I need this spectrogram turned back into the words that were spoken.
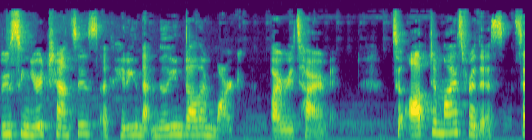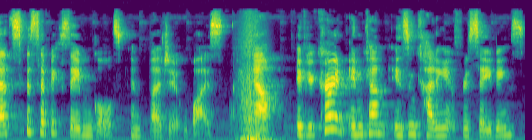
boosting your chances of hitting that million dollar mark by retirement. To optimize for this, set specific saving goals and budget wisely. Now, if your current income isn't cutting it for savings,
